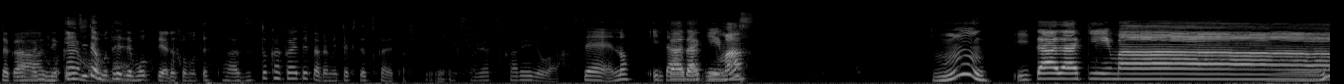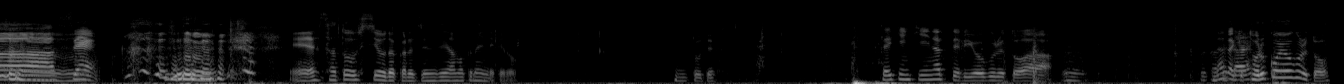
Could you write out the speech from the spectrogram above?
だからあでかいもんね。意地でも手で持ってやると思ってさずっと抱えてたらめちゃくちゃ疲れた普通に。そりゃ疲れるわ。せーのいただきます。うん。いただきまーせん。えー、砂糖不使用だから全然甘くないんだけど本当です。最近気になってるヨーグルトはうん。なんだっけ？トルコヨーグルト？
